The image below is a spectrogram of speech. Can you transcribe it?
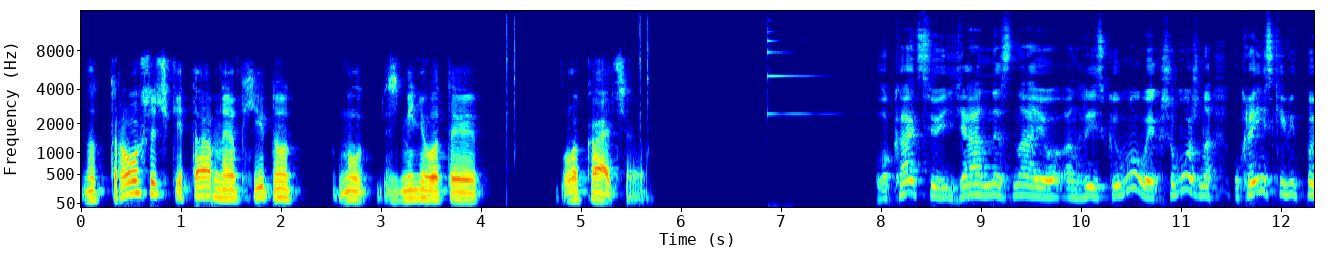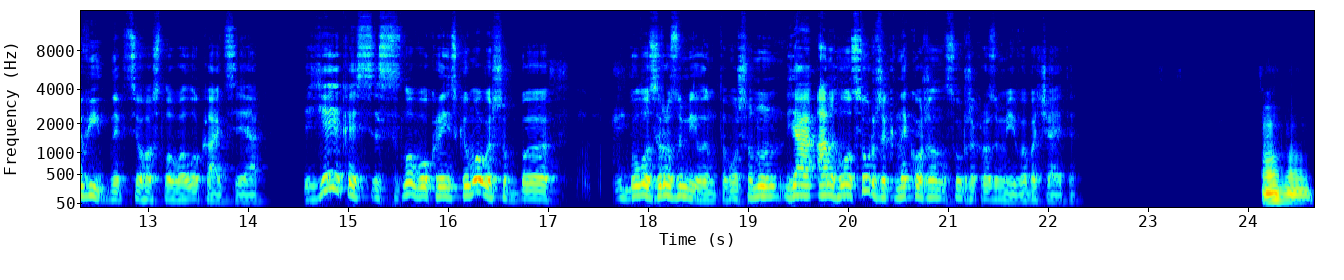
ну трошечки там необхідно ну, змінювати локацію. Локацію я не знаю англійської мови. Якщо можна, український відповідник цього слова локація. Є якесь слово української мови, щоб е, було зрозумілим, тому що ну я англосуржик, не кожен суржик розуміє, вибачайте. Угу.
